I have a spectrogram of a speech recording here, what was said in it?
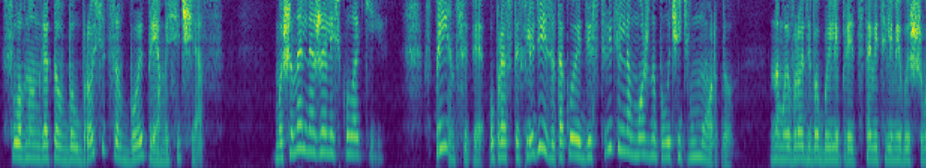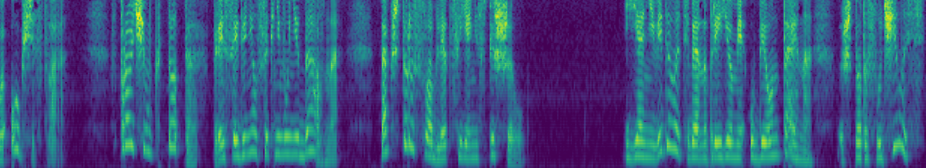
словно он готов был броситься в бой прямо сейчас. Машинально жались кулаки. В принципе, у простых людей за такое действительно можно получить в морду. Но мы вроде бы были представителями высшего общества. Впрочем, кто-то присоединился к нему недавно, так что расслабляться я не спешил. «Я не видела тебя на приеме у Бионтайна. Что-то случилось?»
